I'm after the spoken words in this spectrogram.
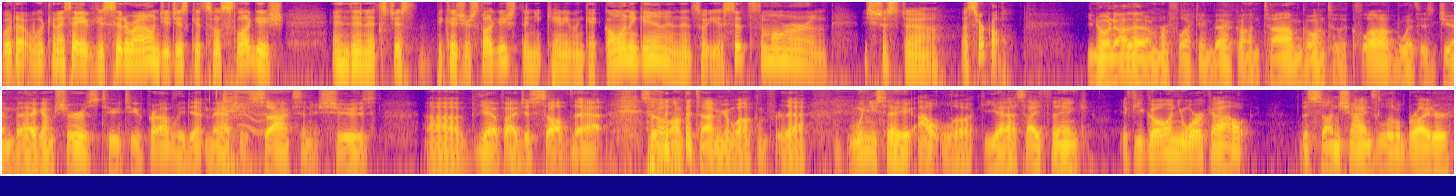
what what can I say? If you sit around, you just get so sluggish, and then it's just because you're sluggish, then you can't even get going again, and then so you sit some more, and it's just a, a circle. You know, now that I'm reflecting back on Tom going to the club with his gym bag, I'm sure his tutu probably didn't match his socks and his shoes. Uh, yep, I just solved that. So, Uncle Tom, you're welcome for that. When you say outlook, yes, I think if you go and you work out, the sun shines a little brighter.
